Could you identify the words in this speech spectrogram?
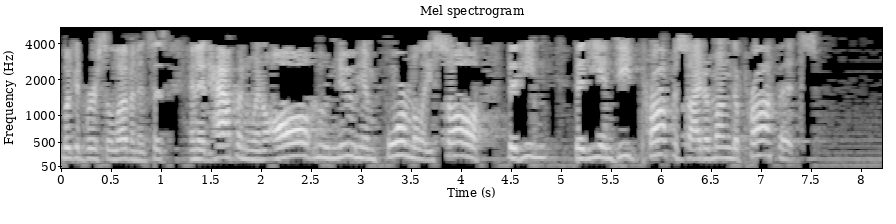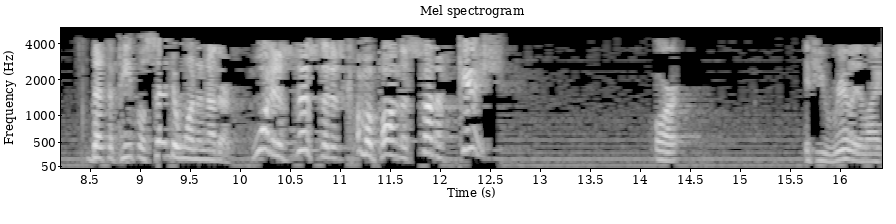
look at verse 11. It says, And it happened when all who knew him formerly saw that he, that he indeed prophesied among the prophets, that the people said to one another, What is this that has come upon the son of Kish? Or, if you really like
